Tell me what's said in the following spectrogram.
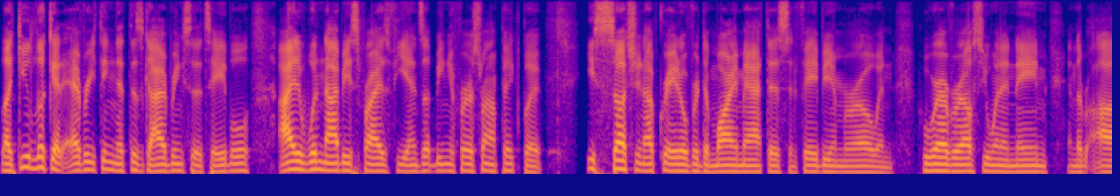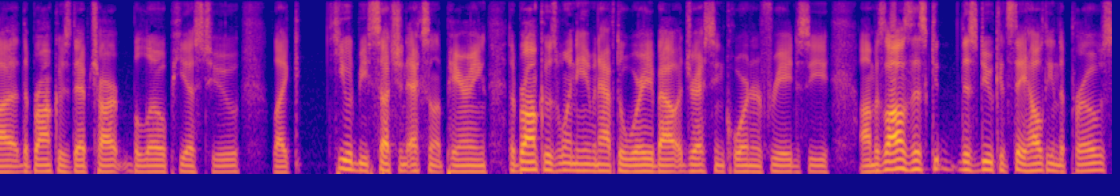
Like, you look at everything that this guy brings to the table, I would not be surprised if he ends up being a first round pick, but he's such an upgrade over Damarri Mathis and Fabian Moreau and whoever else you want to name in the uh, the Broncos depth chart below PS2. Like he would be such an excellent pairing. The Broncos wouldn't even have to worry about addressing corner free agency. Um, as long as this this dude can stay healthy in the pros,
